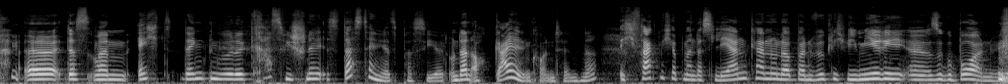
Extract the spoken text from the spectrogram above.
äh, dass man echt denken würde, krass, wie schnell ist das denn jetzt passiert? Und dann auch geilen Content, ne? Ich frage mich, ob man das lernen kann oder ob man wirklich wie Miri äh, so geboren wird.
